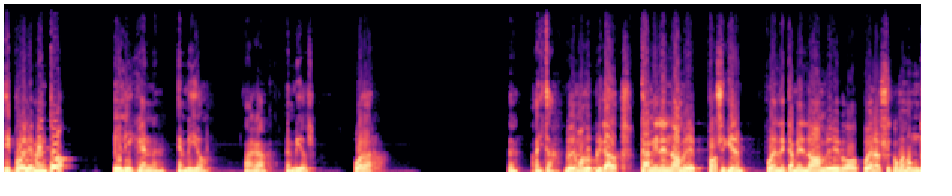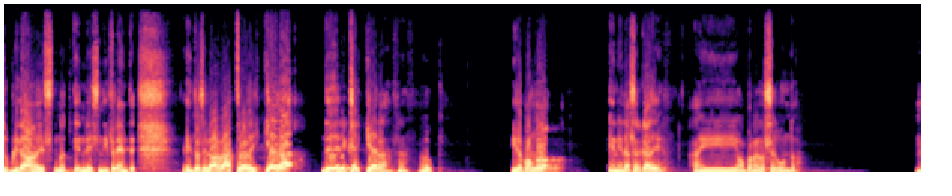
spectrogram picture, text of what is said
Tipo de elemento, eligen envío, acá, envíos, guardar. ¿Eh? Ahí está, lo hemos duplicado. Cambien el nombre, por si quieren, pueden cambiar el nombre, o bueno, como es un duplicado es, indiferente. Entonces lo arrastro de izquierda, de derecha a izquierda. ¿eh? Y lo pongo en el acerca de. Ahí vamos a ponerlo segundo. Mm.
